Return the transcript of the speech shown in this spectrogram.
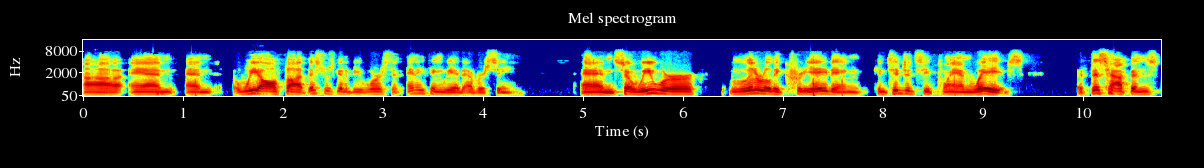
Uh, and and we all thought this was going to be worse than anything we had ever seen. And so we were literally creating contingency plan waves if this happens,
